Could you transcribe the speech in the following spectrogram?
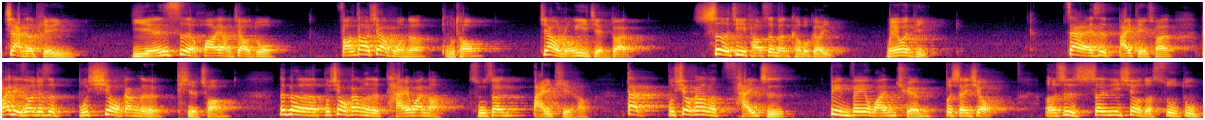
价格便宜，颜色花样较多，防盗效果呢普通，较容易剪断。设计逃生门可不可以？没问题。再来是白铁窗，白铁窗就是不锈钢的铁窗。那个不锈钢的台湾啊，俗称白铁哈。但不锈钢的材质并非完全不生锈，而是生锈的速度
